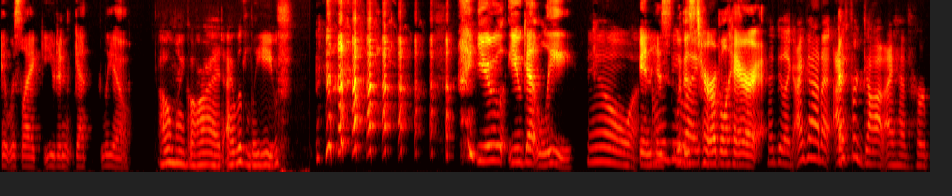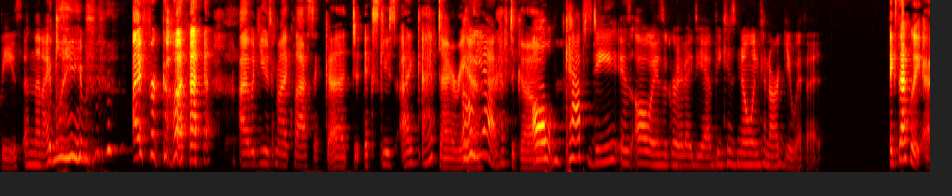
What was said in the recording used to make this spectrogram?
it was like you didn't get Leo? oh my god, I would leave. you you get Lee Ew. in his with his terrible hair. I'd be like, I gotta, I forgot I have herpes, and then I'd leave. I forgot. I would use my classic uh, d- excuse. I, I have diarrhea. Oh, yeah. I have to go. All caps D is always a great idea because no one can argue with it. exactly. Uh,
